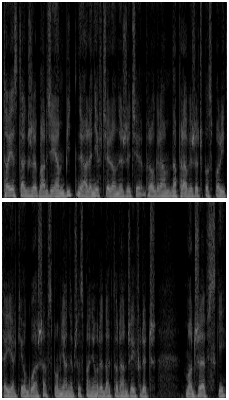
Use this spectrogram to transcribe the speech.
To jest także bardziej ambitny, ale nie wcielony życie program naprawy Rzeczpospolitej, jaki ogłasza wspomniany przez panią redaktor Andrzej Frycz Modrzewski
